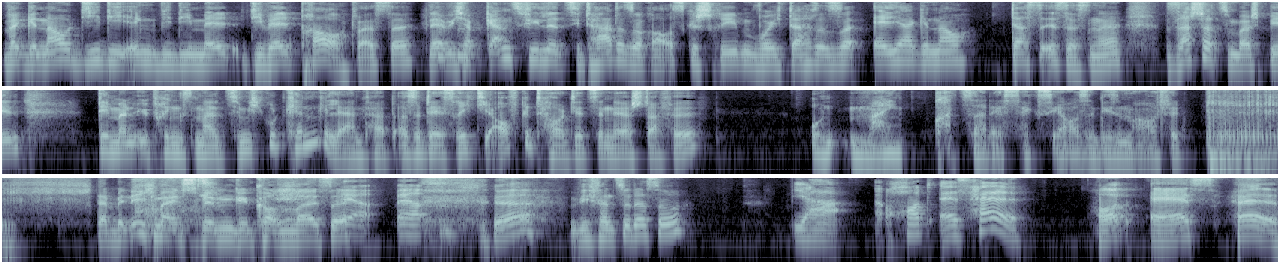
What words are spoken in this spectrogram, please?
war genau die, die irgendwie die, Mel die Welt braucht, weißt du? Ich habe ganz viele Zitate so rausgeschrieben, wo ich dachte so, ey, ja genau, das ist es, ne? Sascha zum Beispiel, den man übrigens mal ziemlich gut kennengelernt hat. Also der ist richtig aufgetaut jetzt in der Staffel. Und mein Gott, sah der sexy aus in diesem Outfit. Pff, da bin ich mal ins Schwimmen gekommen, weißt du? Ja, ja. Ja, wie fandst du das so? Ja, hot as hell. Hot as hell,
